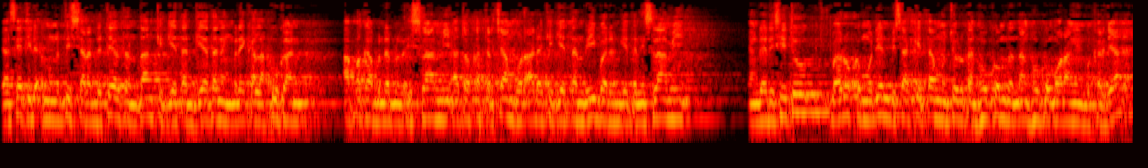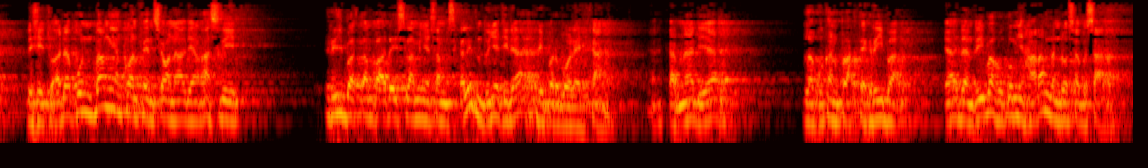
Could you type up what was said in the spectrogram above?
Ya saya tidak mengerti secara detail tentang kegiatan-kegiatan yang mereka lakukan. Apakah benar-benar Islami ataukah tercampur ada kegiatan riba dan kegiatan Islami? Yang dari situ baru kemudian bisa kita munculkan hukum tentang hukum orang yang bekerja di situ. Adapun bank yang konvensional yang asli riba tanpa ada Islaminya sama sekali tentunya tidak diperbolehkan ya, karena dia melakukan praktek riba ya dan riba hukumnya haram dan dosa besar.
